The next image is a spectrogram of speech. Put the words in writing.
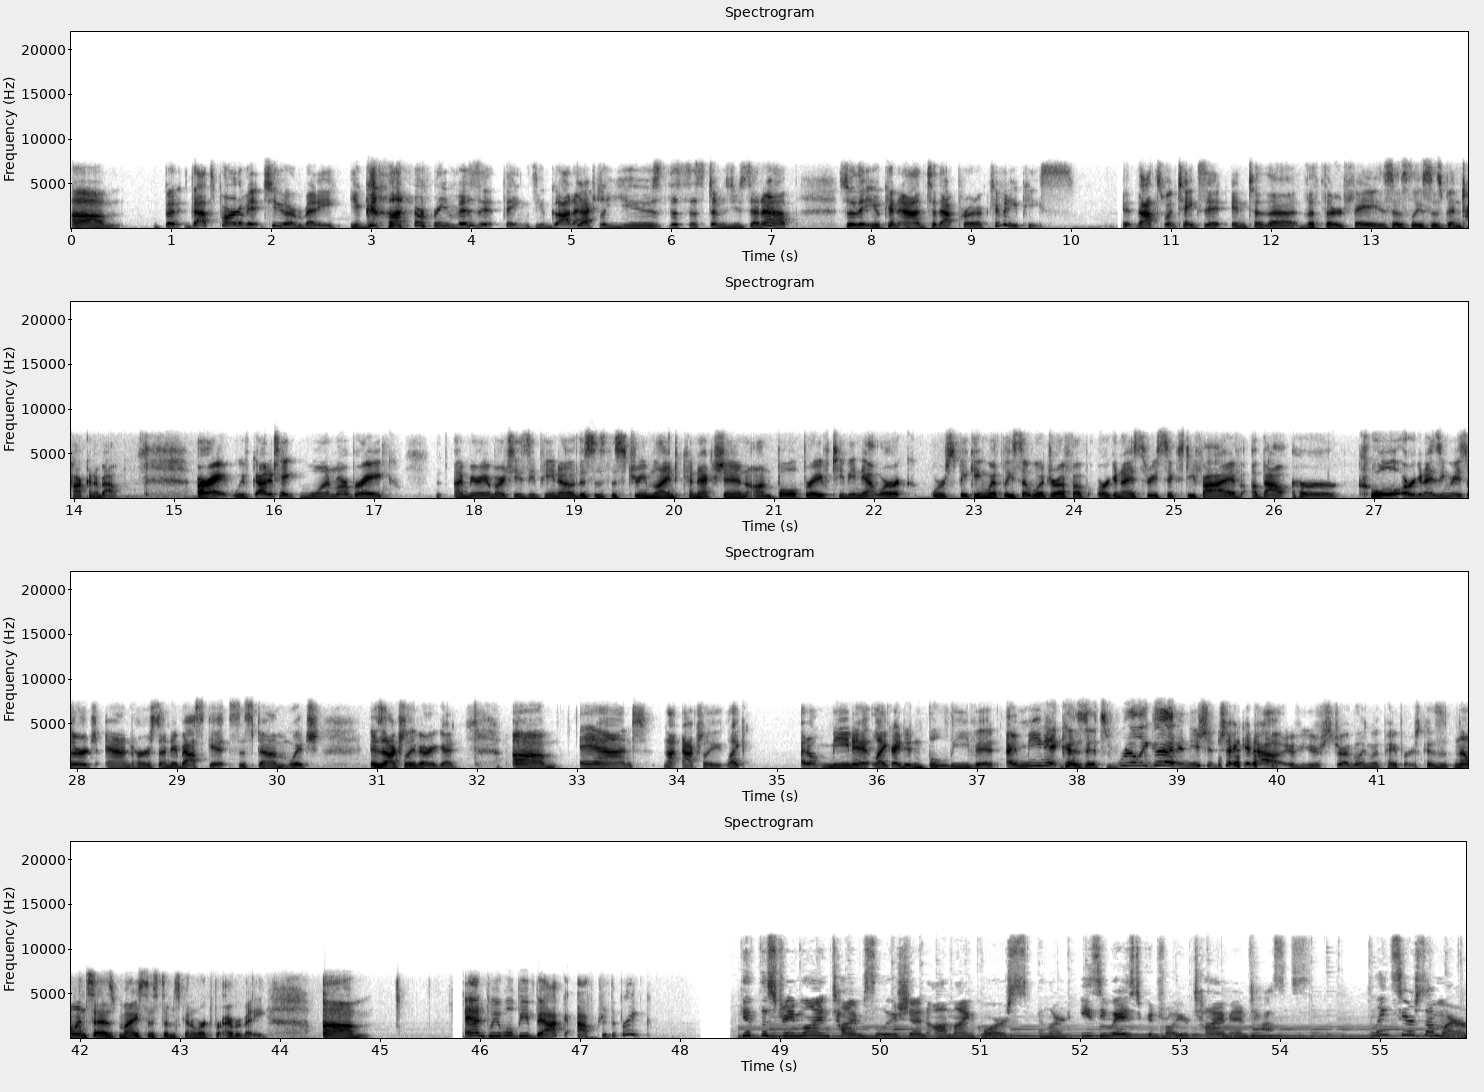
Um, but that's part of it too, everybody. You got to revisit things. You got to yeah. actually use the systems you set up so that you can add to that productivity piece. That's what takes it into the the third phase, as Lisa's been talking about. All right, we've got to take one more break. I'm Miriam Ortiz Pino. This is the Streamlined Connection on Bold Brave TV Network. We're speaking with Lisa Woodruff of Organize 365 about her cool organizing research and her Sunday basket system, which is actually very good. Um, and not actually, like, I don't mean it like I didn't believe it. I mean it because it's really good and you should check it out if you're struggling with papers because no one says my system's going to work for everybody. Um, and we will be back after the break. Get the Streamlined Time Solution online course and learn easy ways to control your time and tasks. Links here somewhere.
